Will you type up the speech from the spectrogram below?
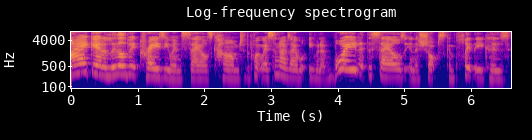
I get a little bit crazy when sales come to the point where sometimes I will even avoid the sales in the shops completely because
